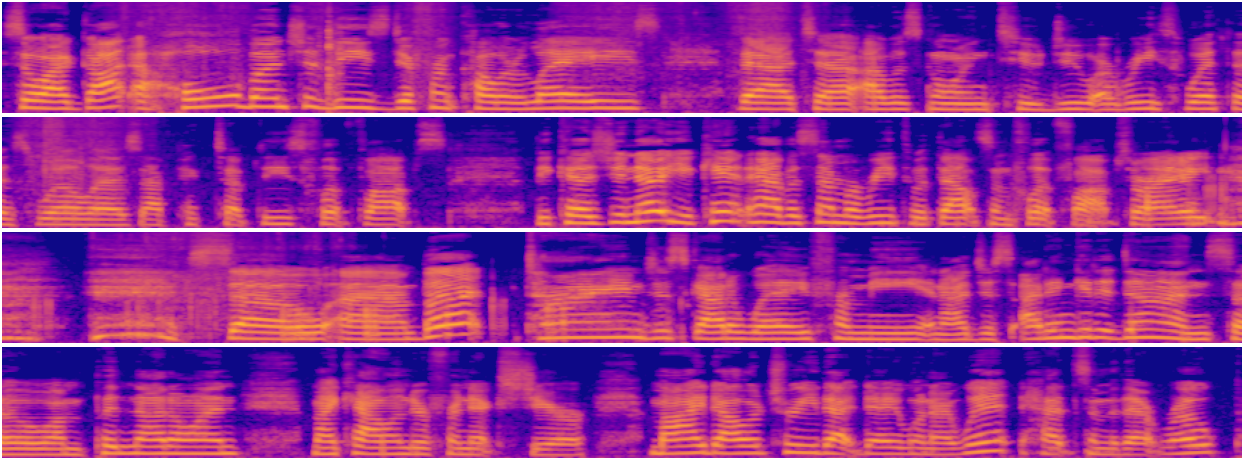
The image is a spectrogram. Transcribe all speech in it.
So I got a whole bunch of these different color leis that uh, I was going to do a wreath with as well as I picked up these flip-flops because you know you can't have a summer wreath without some flip-flops, right? so, um, but time just got away from me and I just, I didn't get it done. So I'm putting that on my calendar for next year. My Dollar Tree that day when I went had some of that rope.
